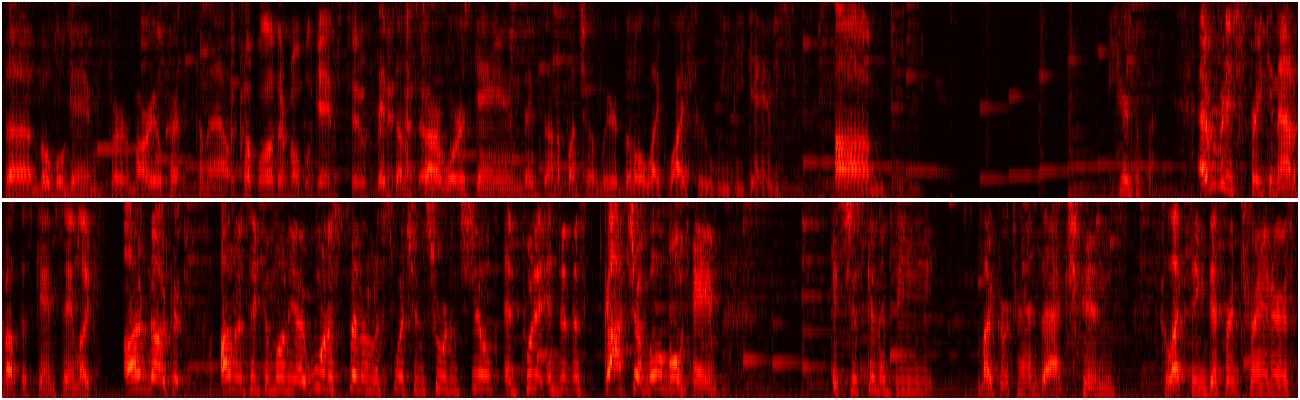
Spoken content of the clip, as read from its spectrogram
the mobile game for Mario Kart that's coming out. A couple other mobile games too. For They've done a Star Wars game. They've done a bunch of weird little like waifu weeby games. Um, here's the thing: everybody's freaking out about this game, saying like, "I'm not good. I'm gonna take the money I would have spent on a Switch and Sword and Shield and put it into this gacha mobile game." It's just gonna be microtransactions. Collecting different trainers.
